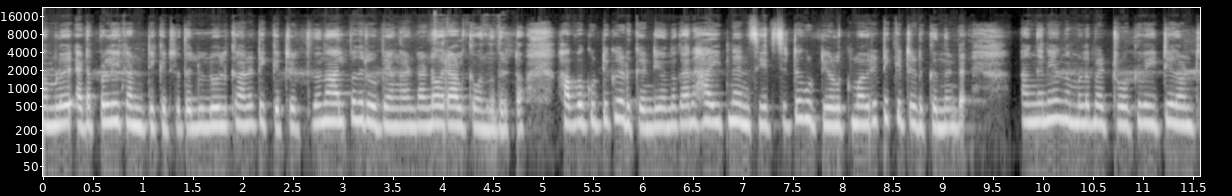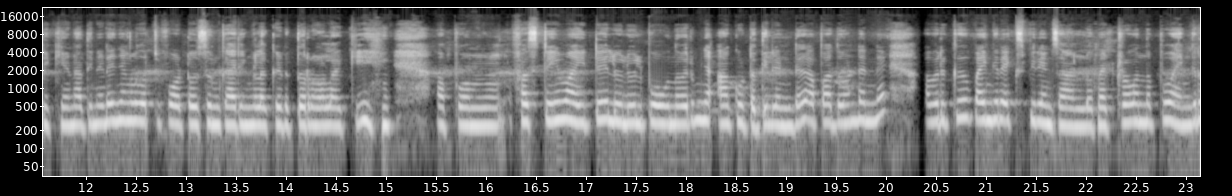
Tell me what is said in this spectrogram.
നമ്മൾ എടപ്പള്ളിക്കാണ് ടിക്കറ്റ് എടുത്തത്. ലുലുവിലേക്കാണ് ടിക്കറ്റ് എടുത്തത്. നാൽപ്പത് രൂപ എങ്ങാണ്ടാണ് ഒരാൾക്ക് വന്നത് കേട്ടോ. ഹവ്വക്കുട്ടിക്കും എടുക്കേണ്ടി വന്നു. കാരണം ഹൈറ്റിനനുസരിച്ചിട്ട് കുട്ടികൾക്കും അവർ ടിക്കറ്റ് എടുക്കുന്നുണ്ട്. അങ്ങനെ നമ്മൾ മെട്രോക്ക് വെയിറ്റ് ചെയ്തുകൊണ്ടിരിക്കുകയാണ് അതിനിടെ ഞങ്ങൾ കുറച്ച് ഫോട്ടോസും കാര്യങ്ങളൊക്കെ എടുത്ത് റോളാക്കി അപ്പം ഫസ്റ്റ് ടൈം ആയിട്ട് ലുലുവിൽ പോകുന്നവരും ആ കൂട്ടത്തിലുണ്ട്. അപ്പോൾ അതുകൊണ്ട് തന്നെ അവർക്ക് ഭയങ്കര എക്സ്പീരിയൻസ് ആണല്ലോ. മെട്രോ വന്നപ്പോൾ ഭയങ്കര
